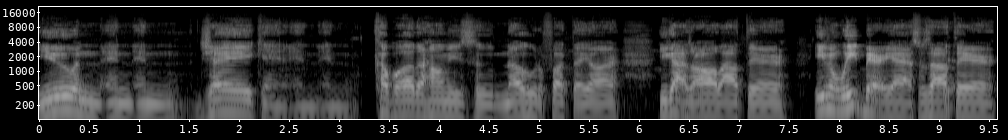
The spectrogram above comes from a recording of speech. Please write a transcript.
you and and and Jake and and and a couple other homies who know who the fuck they are, you guys are all out there. Even Wheatberry ass was out there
